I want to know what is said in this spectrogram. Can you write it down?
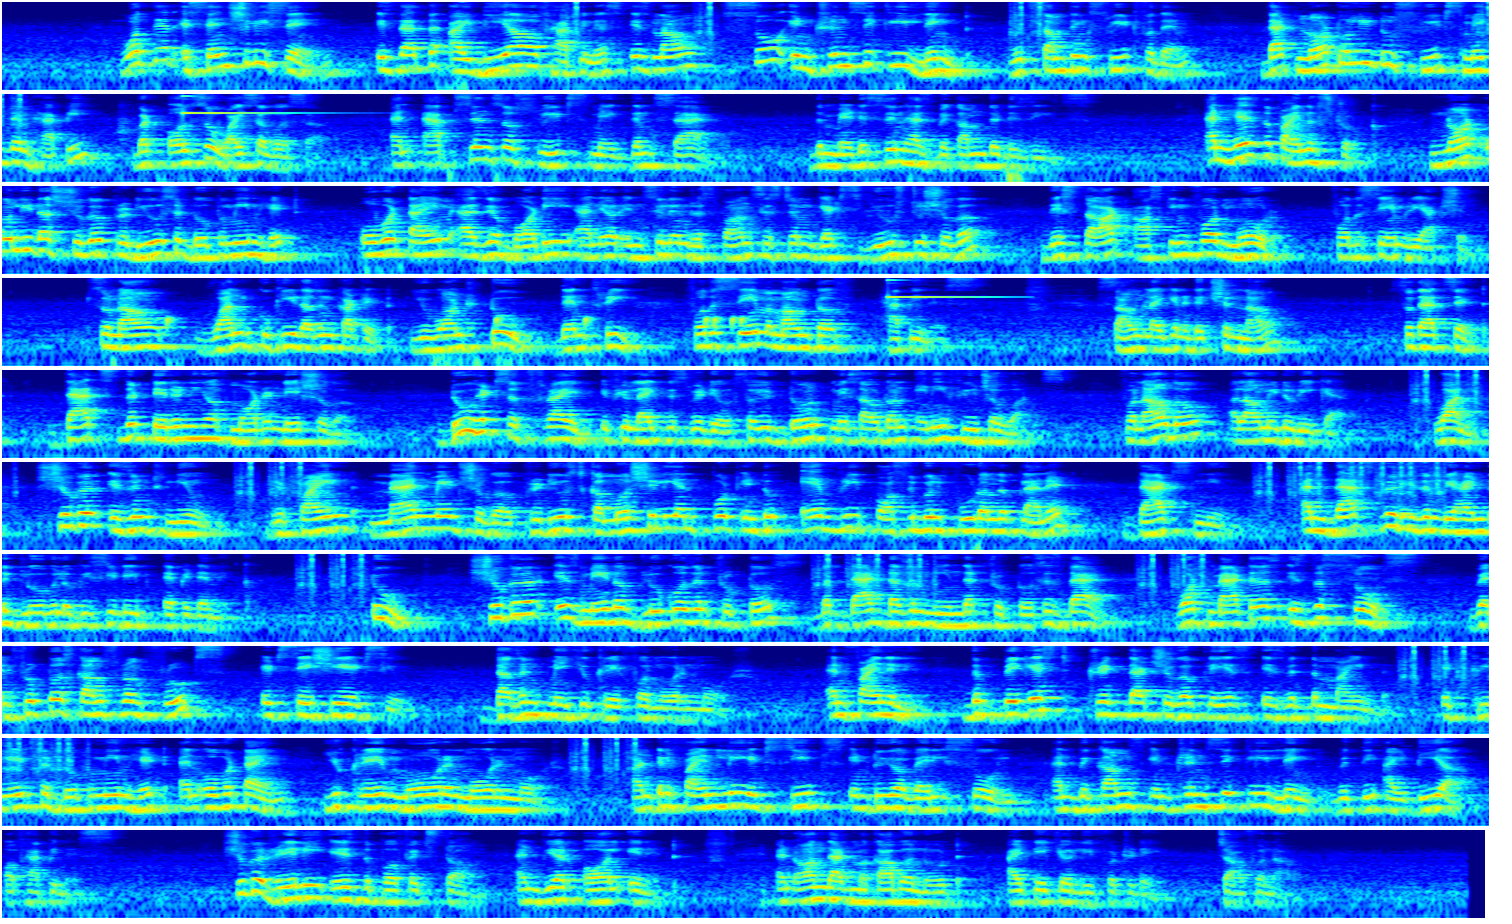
What they're essentially saying is that the idea of happiness is now so intrinsically linked with something sweet for them that not only do sweets make them happy, but also vice versa. An absence of sweets make them sad. The medicine has become the disease. And here's the final stroke. Not only does sugar produce a dopamine hit, over time as your body and your insulin response system gets used to sugar they start asking for more for the same reaction so now one cookie doesn't cut it you want two then three for the same amount of happiness sound like an addiction now so that's it that's the tyranny of modern day sugar do hit subscribe if you like this video so you don't miss out on any future ones for now though allow me to recap 1. Sugar isn't new. Refined, man made sugar produced commercially and put into every possible food on the planet, that's new. And that's the reason behind the global obesity epidemic. 2. Sugar is made of glucose and fructose, but that doesn't mean that fructose is bad. What matters is the source. When fructose comes from fruits, it satiates you, doesn't make you crave for more and more. And finally, the biggest trick that sugar plays is with the mind. It creates a dopamine hit, and over time, you crave more and more and more until finally it seeps into your very soul and becomes intrinsically linked with the idea of happiness. Sugar really is the perfect storm, and we are all in it. And on that macabre note, I take your leave for today. Ciao for now.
